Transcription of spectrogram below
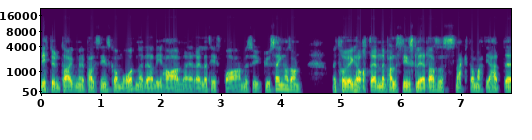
Litt unntak med de palestinske områdene, der de har eh, relativt bra med sykehusseng og sånn. Jeg tror jeg hørte en palestinsk leder som snakket om at de hadde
